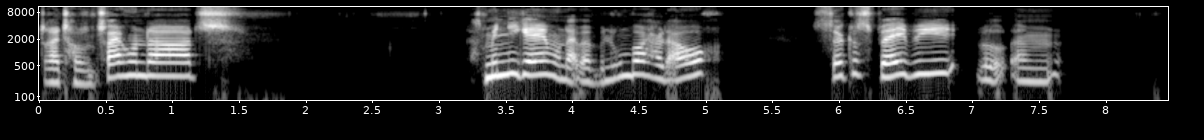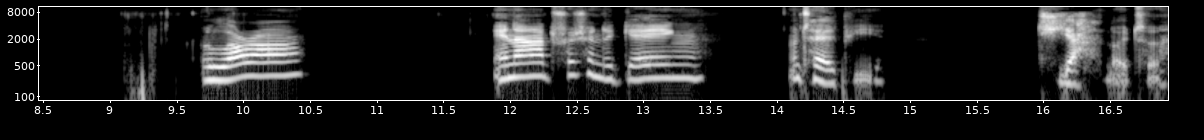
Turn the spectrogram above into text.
3200. Das Minigame und Nightmare Balloon Boy halt auch. Circus Baby, ähm, Laura, Anna, Trish and the Gang und Helpy. Tja, Leute.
